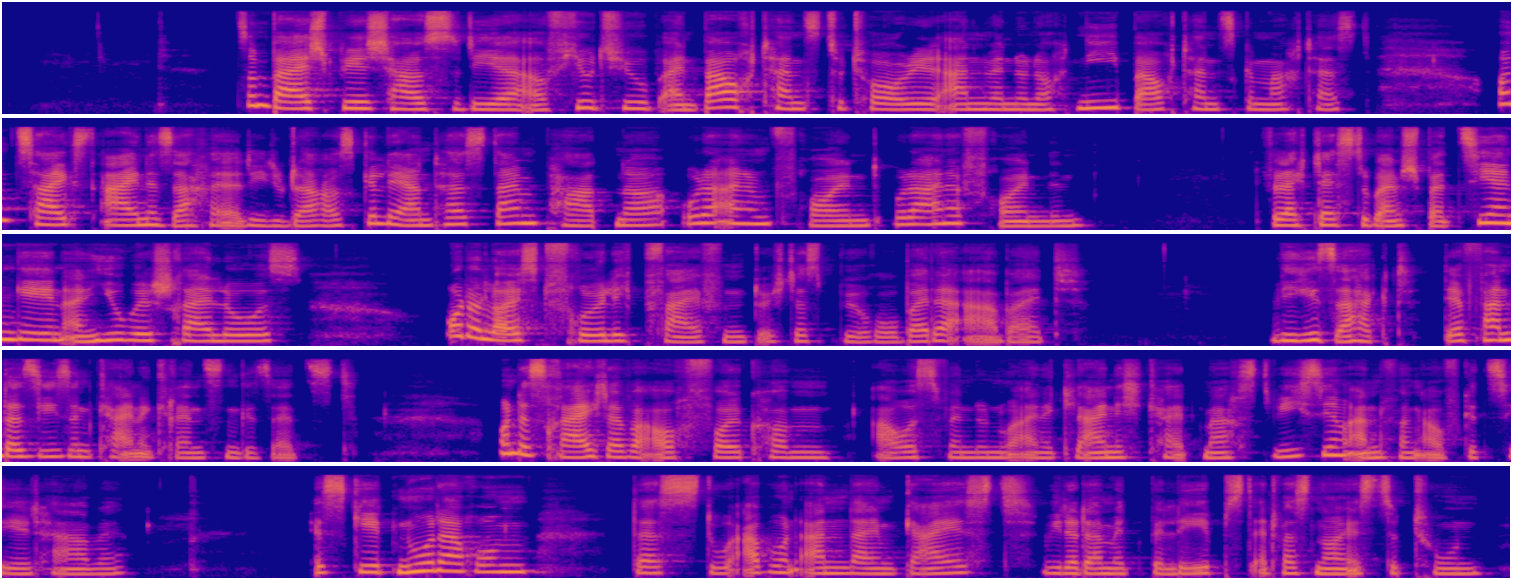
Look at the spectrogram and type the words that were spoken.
Zum Beispiel schaust du dir auf YouTube ein Bauchtanz-Tutorial an, wenn du noch nie Bauchtanz gemacht hast und zeigst eine Sache, die du daraus gelernt hast, deinem Partner oder einem Freund oder einer Freundin. Vielleicht lässt du beim Spazierengehen einen Jubelschrei los oder läufst fröhlich pfeifend durch das Büro bei der Arbeit. Wie gesagt, der Fantasie sind keine Grenzen gesetzt. Und es reicht aber auch vollkommen aus, wenn du nur eine Kleinigkeit machst, wie ich sie am Anfang aufgezählt habe. Es geht nur darum, dass du ab und an deinem Geist wieder damit belebst, etwas Neues zu tun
